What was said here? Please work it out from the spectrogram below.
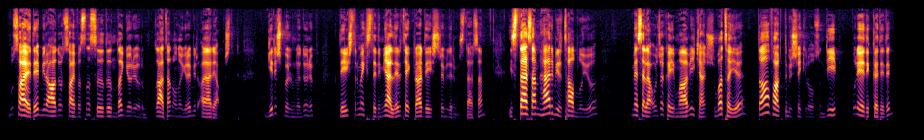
Bu sayede bir A4 sayfasına sığdığını da görüyorum. Zaten ona göre bir ayar yapmıştık. Giriş bölümüne dönüp değiştirmek istediğim yerleri tekrar değiştirebilirim istersem. İstersem her bir tabloyu mesela Ocak ayı mavi iken Şubat ayı daha farklı bir şekil olsun deyip buraya dikkat edin.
